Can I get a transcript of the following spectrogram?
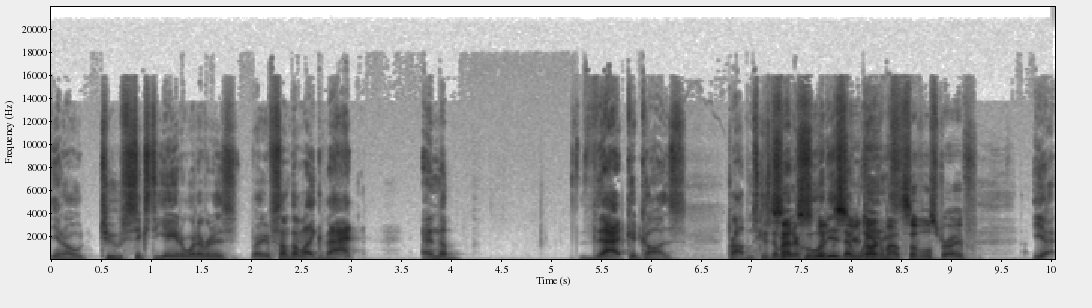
you know, 268 or whatever it is, right? If something like that, and the that could cause problems because no So matter who like- it is so that you're wins, talking about civil strife. yeah,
